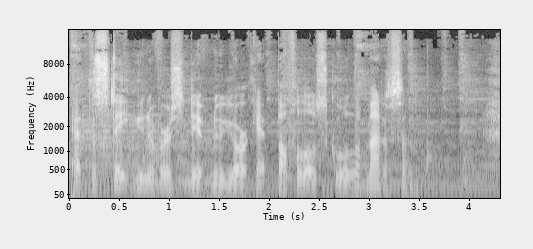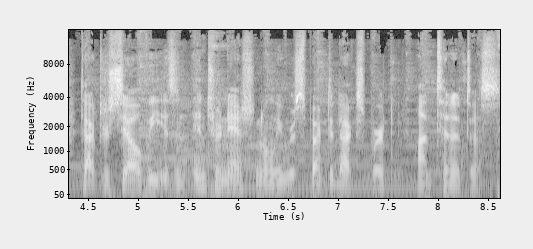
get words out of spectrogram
at the State University of New York at Buffalo School of Medicine. Dr. Salvi is an internationally respected expert on tinnitus.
